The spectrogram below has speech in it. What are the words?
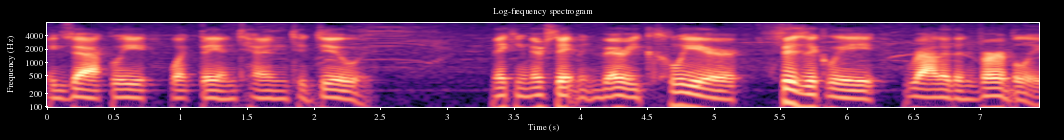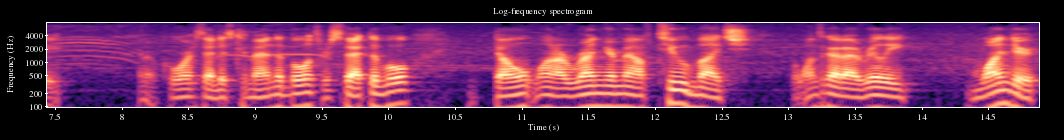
exactly what they intend to do, making their statement very clear physically rather than verbally. And of course, that is commendable, it's respectable. Don't want to run your mouth too much, but one's got to really wonder.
